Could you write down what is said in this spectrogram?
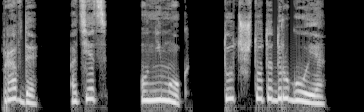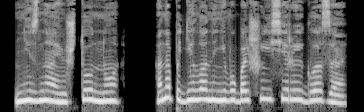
Правда? Отец, он не мог. Тут что-то другое. Не знаю, что, но... Она подняла на него большие серые глаза,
